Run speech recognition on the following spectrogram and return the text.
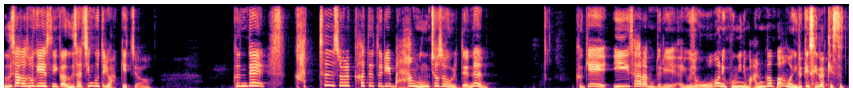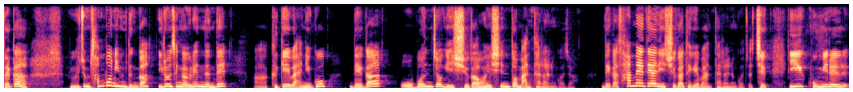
의사가 소개했으니까 의사 친구들이 왔겠죠. 근데 같은 솔 카드들이 막 뭉쳐서 올 때는 그게 이 사람들이 요즘 5번이 고민이 많은가 봐. 막 이렇게 생각했었다가 요즘 3번이 힘든가? 이런 생각을 했는데 아, 그게 아니고 내가 5번적 이슈가 훨씬 더 많다라는 거죠. 내가 3에 대한 이슈가 되게 많다라는 거죠. 즉, 이 고민을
